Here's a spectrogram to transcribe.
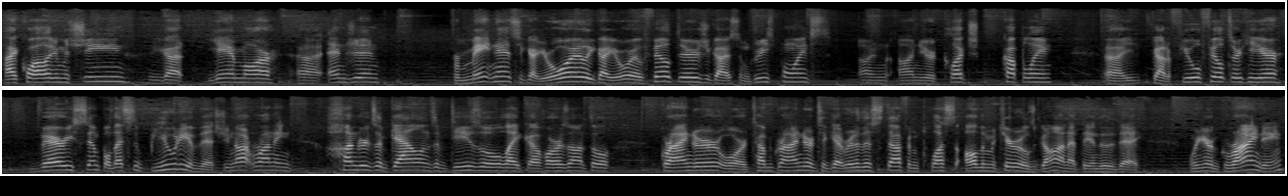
high quality machine. You got Yanmar uh, engine. For maintenance, you got your oil, you got your oil filters, you got some grease points on, on your clutch coupling. Uh, you got a fuel filter here. Very simple. That's the beauty of this. You're not running hundreds of gallons of diesel like a horizontal grinder or tub grinder to get rid of this stuff and plus all the material is gone at the end of the day. When you're grinding,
